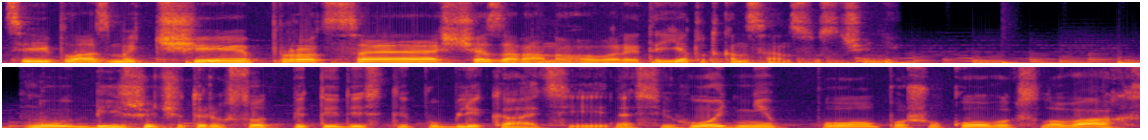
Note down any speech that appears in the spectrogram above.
цієї плазми, чи про це ще зарано говорити? Є тут консенсус чи ні? Ну, більше 450 публікацій на сьогодні по пошукових словах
